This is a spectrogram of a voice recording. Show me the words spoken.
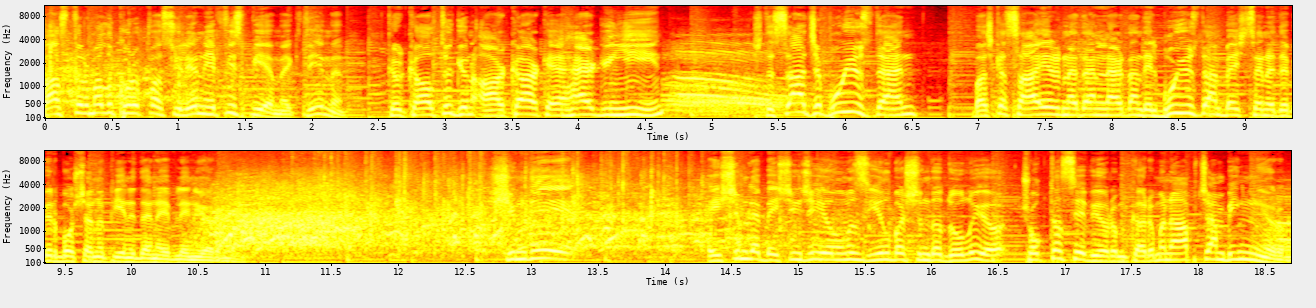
Pastırmalı kuru fasulye nefis bir yemek değil mi? 46 gün arka arkaya her gün yiyin. İşte sadece bu yüzden başka sair nedenlerden değil bu yüzden 5 senede bir boşanıp yeniden evleniyorum. Şimdi Eşimle 5. yılımız yılbaşında doluyor. Çok da seviyorum karımı ne yapacağım bilmiyorum.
